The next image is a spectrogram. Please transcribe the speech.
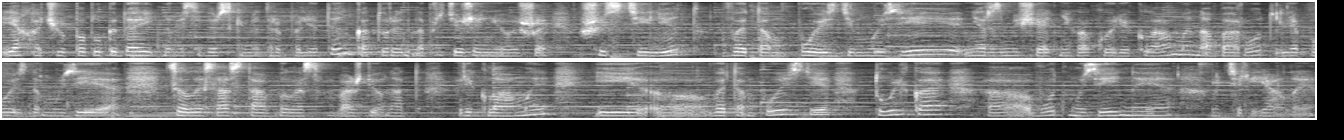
Я хочу поблагодарить Новосибирский метрополитен, который на протяжении уже шести лет в этом поезде-музее не размещает никакой рекламы. Наоборот, для поезда-музея целый состав был освобожден от рекламы. И э, в этом поезде только э, вот музейные материалы.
